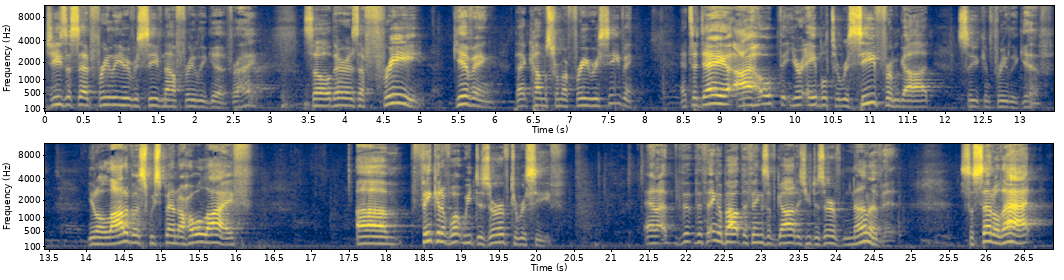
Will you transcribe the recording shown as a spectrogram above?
Jesus said, freely you receive, now freely give, right? So there is a free giving that comes from a free receiving. And today, I hope that you're able to receive from God so you can freely give. You know, a lot of us, we spend our whole life um, thinking of what we deserve to receive. And the, the thing about the things of God is you deserve none of it. So settle that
